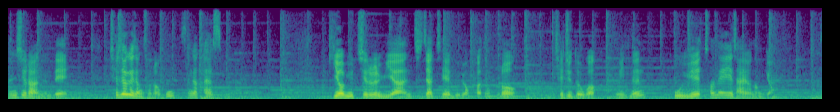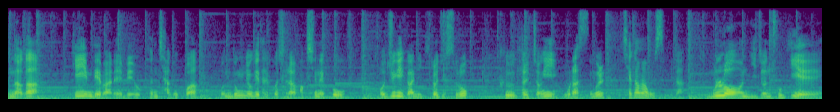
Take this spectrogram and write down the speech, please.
현실화하는데 최적의 장소라고 생각하였습니다. 기업 유치를 위한 지자체의 노력과 더불어 제주도가 갖고 있는 고유의 천혜의 자연환경, 문화가 게임 개발에 매우 큰 자극과 원동력이 될 것이라 확신했고 거주 기간이 길어질수록 그 결정이 옳았음을 체감하고 있습니다. 물론 이전 초기에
